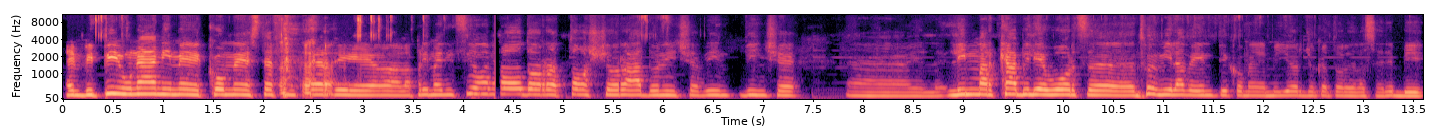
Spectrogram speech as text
MVP unanime come Stephen Curry alla prima edizione. Todor Toscio Radonic vince eh, l'Immarcabili Awards 2020 eh, come miglior giocatore della Serie B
